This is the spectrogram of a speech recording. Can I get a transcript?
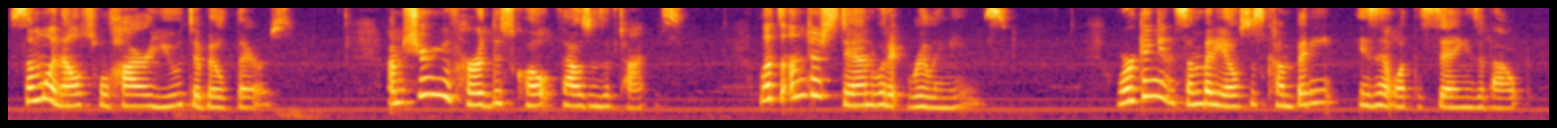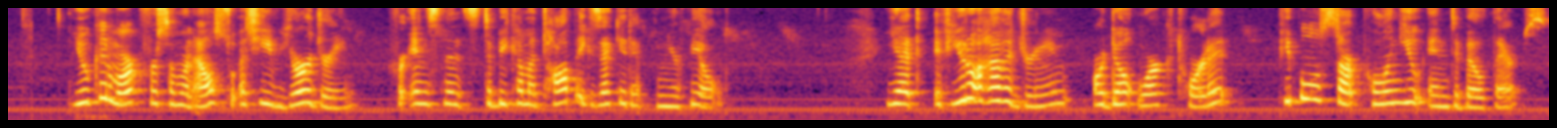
someone else will hire you to build theirs. I'm sure you've heard this quote thousands of times. Let's understand what it really means. Working in somebody else's company isn't what the saying is about. You can work for someone else to achieve your dream, for instance, to become a top executive in your field. Yet, if you don't have a dream or don't work toward it, people will start pulling you in to build theirs.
